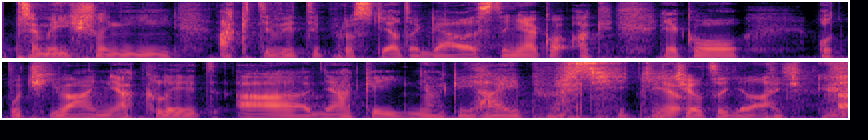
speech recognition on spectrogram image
přemýšlení, aktivity prostě a tak dále. Stejně jako, jako odpočívání a klid a nějaký, nějaký hype prostě čeho, co děláš. A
